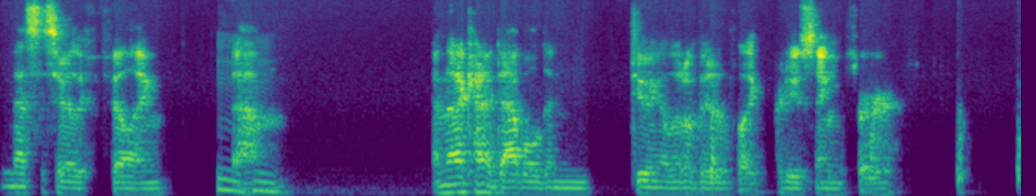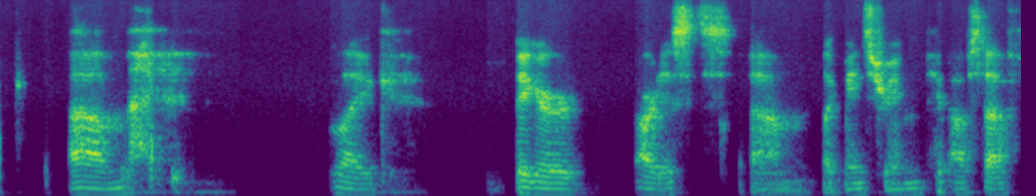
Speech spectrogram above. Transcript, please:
necessarily fulfilling. Mhm. Um, and then I kind of dabbled in doing a little bit of like producing for um, like bigger artists, um, like mainstream hip hop stuff.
